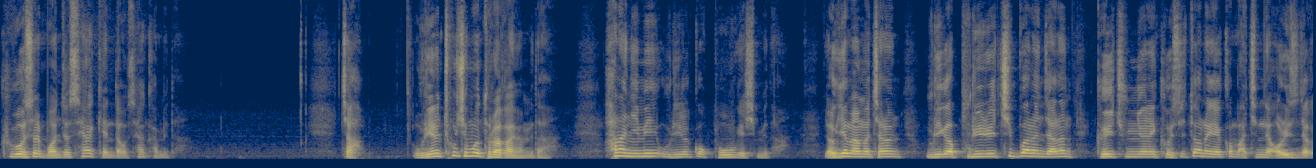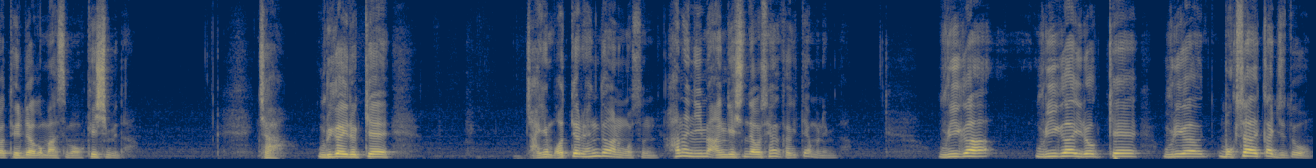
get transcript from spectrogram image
그것을 먼저 생각해야 된다고 생각합니다. 자 우리는 초심으로 돌아가야 합니다. 하나님이 우리를 꼭 보고 계십니다. 여기에 말씀처럼 우리가 불의를 치부하는 자는 그의 중년에 그것을 떠나겠고 마침내 어리석은 자가 되리라고 말씀하고 계십니다. 자 우리가 이렇게 자기 멋대로 행동하는 것은 하나님이 안 계신다고 생각하기 때문입니다. 우리가 우리가 이렇게 우리가 목사까지도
